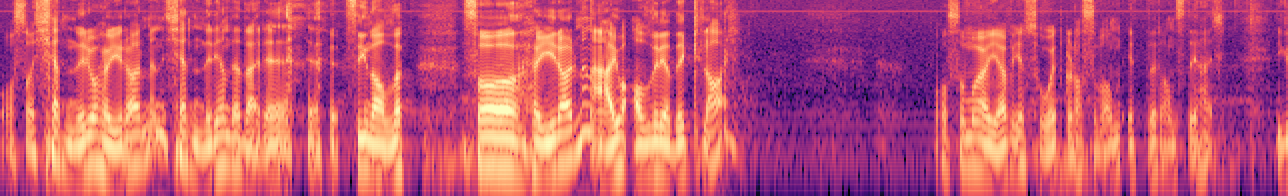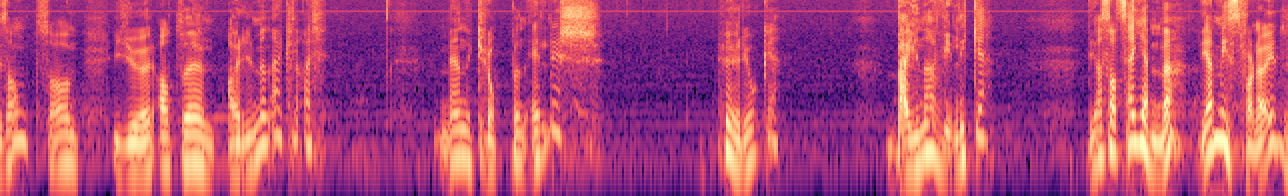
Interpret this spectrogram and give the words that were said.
Og så kjenner jo høyrearmen kjenner igjen det der signalet. Så høyrearmen er jo allerede klar. Og så må jeg Jeg så et glass vann et eller annet sted her. Ikke sant? Som gjør at uh, armen er klar. Men kroppen ellers hører jo ikke. Beina vil ikke. De har satt seg hjemme. De er misfornøyd.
